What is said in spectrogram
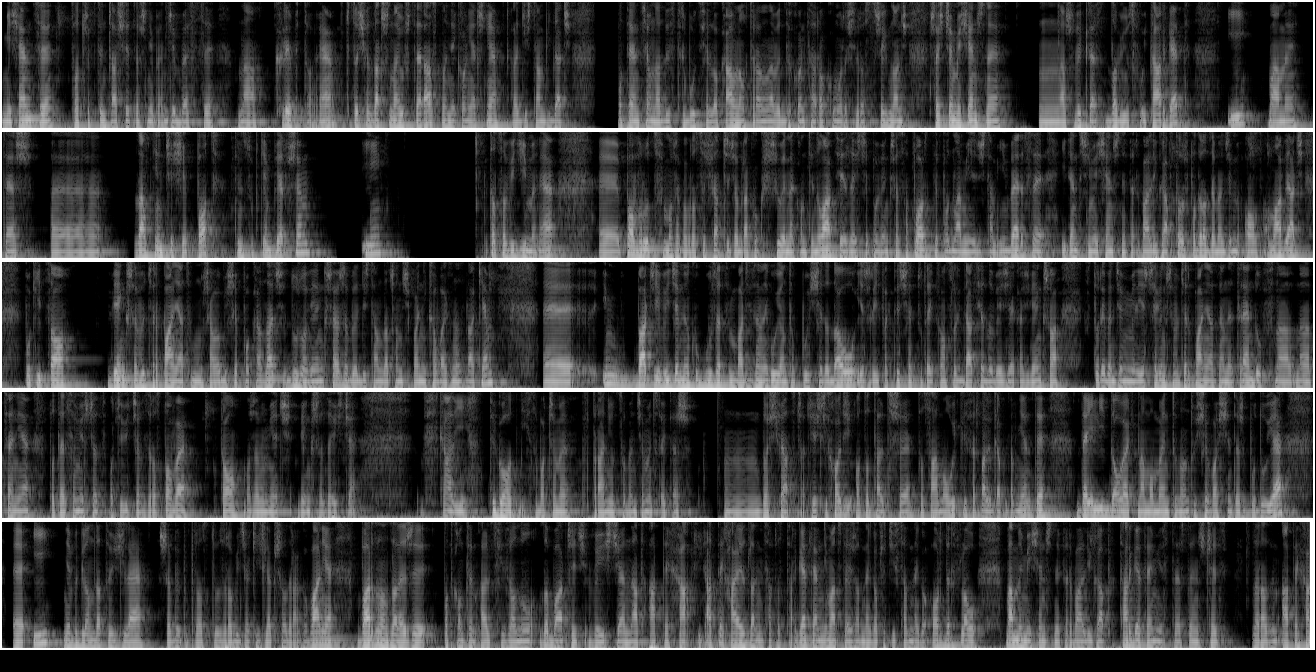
miesięcy, to czy w tym czasie też nie będzie bezsy na krypto, nie? Czy to się zaczyna już teraz? No niekoniecznie, ale gdzieś tam widać potencjał na dystrybucję lokalną, która no nawet do końca roku może się rozstrzygnąć. Sześciomiesięczny mm, nasz wykres dobił swój target i mamy też e, zamknięcie się pod tym słupkiem pierwszym i to, co widzimy, nie? Yy, Powrót może po prostu świadczyć o braku siły na kontynuację, zejście po większe supporty, pod nami gdzieś tam inwersy i ten 3-miesięczny fair value gap. To już po drodze będziemy omawiać. Póki co większe wyczerpania tu musiałyby się pokazać, dużo większe, żeby gdzieś tam zacząć panikować z Nasdaqiem. Yy, Im bardziej wyjdziemy ku górze, tym bardziej zanegują to pójście do dołu. Jeżeli faktycznie tutaj konsolidacja dowiezie jakaś większa, z której będziemy mieli jeszcze większe wyczerpania, zmiany trendów na, na cenie, bo te są jeszcze oczywiście wzrostowe, to możemy mieć większe zejście w skali tygodni. Zobaczymy w praniu, co będziemy tutaj też doświadczać. Jeśli chodzi o Total 3, to samo. Weekly Fair Value Gap ogranięty, daily dołek na momentum nam tu się właśnie też buduje e, i nie wygląda to źle, żeby po prostu zrobić jakieś lepsze odreagowanie. Bardzo nam zależy pod kątem alt sezonu zobaczyć wyjście nad ATH. I ATH jest dla mnie cały czas targetem, nie ma tutaj żadnego przeciwstawnego order flow. Mamy miesięczny Fair Value Gap. Targetem jest też ten szczyt zarazem ATH.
